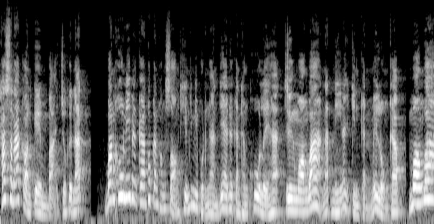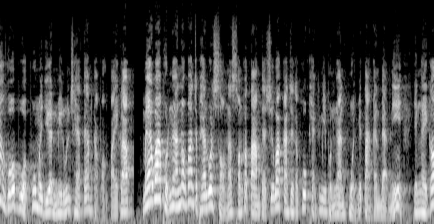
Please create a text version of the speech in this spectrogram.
ทัศนะก่อนเกมบ่ายโจกเกอร์นัด บอลคู่นี้เป็นการพบกันของ 2 ทีมที่มีผลงานแย่ด้วยกันทั้งคู่เลยฮะ จึงมองว่านัดนี้น่าจะกินกันไม่ลงครับ มองว่าโวบบวกผู้มาเยือนมีลุ้นแชร์แต้มกลับออกไปครับ แม้ว่าผลงานนอกบ้านจะแพ้รวด 2 นัดซ้อนก็ตาม แต่เชื่อว่าการเจอกับคู่แข่งที่มีผลงานห่วยไม่ต่างกันแบบนี้ ยังไงก็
